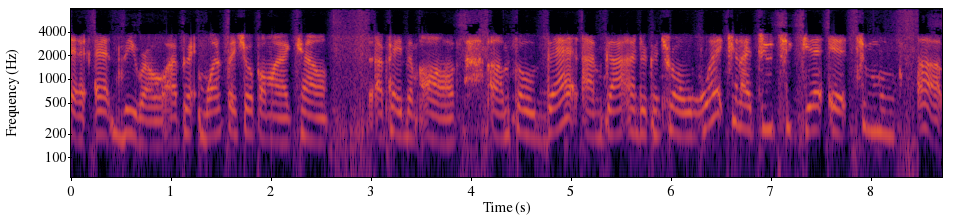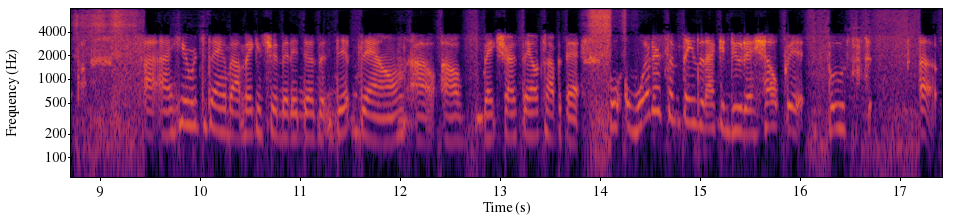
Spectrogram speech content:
at, at zero. I pay, once they show up on my account, I pay them off. Um, so that I've got under control. What can I do to get it to move up? I, I hear what you're saying about making sure that it doesn't dip down. I'll, I'll make sure I stay on top of that. What are some things that I can do to help it boost up?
